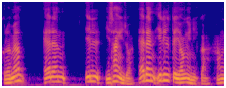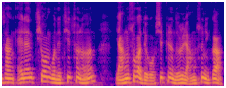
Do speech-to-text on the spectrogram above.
그러면 ln 1 이상이죠. ln 1일 때 0이니까 항상 ln t1분의 t2는 양수가 되고 cp는 늘 양수니까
